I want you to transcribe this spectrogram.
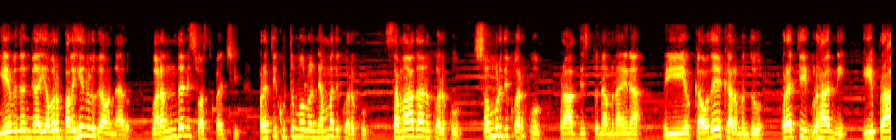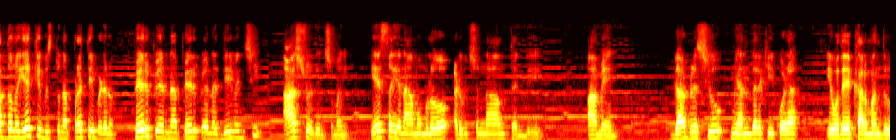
ఏ విధంగా ఎవరు బలహీనులుగా ఉన్నారు వారందరినీ స్వస్థపరిచి ప్రతి కుటుంబంలో నెమ్మది కొరకు సమాధానం కొరకు సమృద్ధి కొరకు ప్రార్థిస్తున్నాం నాయన. ఈ యొక్క ఉదయకాలం ముందు ప్రతి గృహాన్ని ఈ ప్రార్థనలో ఏకీభిస్తున్న ప్రతి బిడను పేరు పేరున పేరు పేరున దీవించి ఆశీర్వదించమని ఏసయ్య నామములో అడుగుచున్నాం తండ్రి. ఆమెన్. గాడ్ బ్లెస్ యూ మీ అందరికీ కూడా ఈ ఉదయకాలమందు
